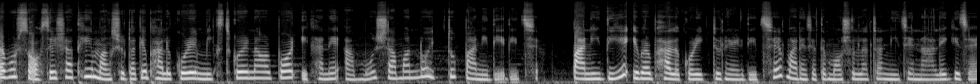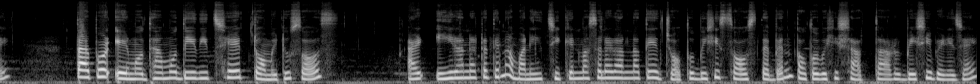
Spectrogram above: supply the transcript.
তারপর সসের সাথেই মাংসটাকে ভালো করে মিক্সড করে নেওয়ার পর এখানে আম্মু সামান্য একটু পানি দিয়ে দিচ্ছে। পানি দিয়ে এবার ভালো করে একটু নেড়ে দিচ্ছে মানে যাতে মশলাটা নিচে না লেগে যায়। তারপর এর মধ্যে আম্মু দিয়ে দিচ্ছে টমেটো সস। আর এই রান্নাটাতে না মানে চিকেন মশলা রান্নাতে যত বেশি সস দেবেন, তত বেশি স্বাদটা আরও বেশি বেড়ে যায়।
